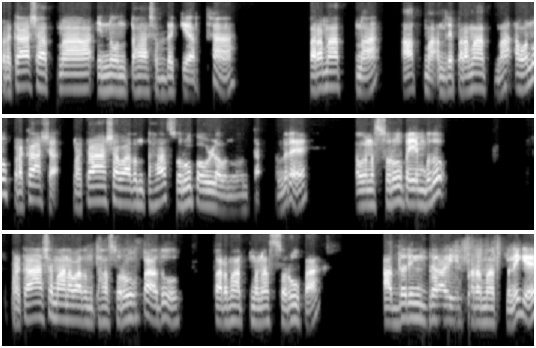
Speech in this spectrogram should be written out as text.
ಪ್ರಕಾಶಾತ್ಮ ಎನ್ನುವಂತಹ ಶಬ್ದಕ್ಕೆ ಅರ್ಥ ಪರಮಾತ್ಮ ಆತ್ಮ, ಅಂದ್ರೆ ಪರಮಾತ್ಮ, ಅವನು ಪ್ರಕಾಶ, ಪ್ರಕಾಶವಾದಂತಹ ಸ್ವರೂಪವುಳ್ಳವನು ಅಂತ. ಅಂದ್ರೆ ಅವನ ಸ್ವರೂಪ ಎಂಬುದು ಪ್ರಕಾಶಮಾನವಾದಂತಹ ಸ್ವರೂಪ, ಅದು ಪರಮಾತ್ಮನ ಸ್ವರೂಪ. ಆದ್ದರಿಂದ ಈ ಪರಮಾತ್ಮನಿಗೆ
